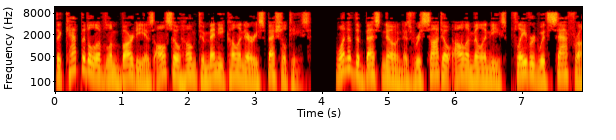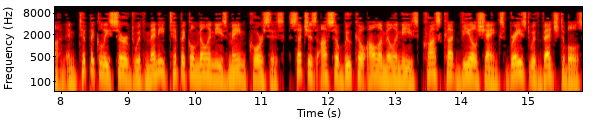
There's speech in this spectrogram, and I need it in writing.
The capital of Lombardy is also home to many culinary specialties. One of the best known is risotto alla Milanese, flavored with saffron and typically served with many typical Milanese main courses, such as ossobuco alla Milanese cross-cut veal shanks braised with vegetables,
